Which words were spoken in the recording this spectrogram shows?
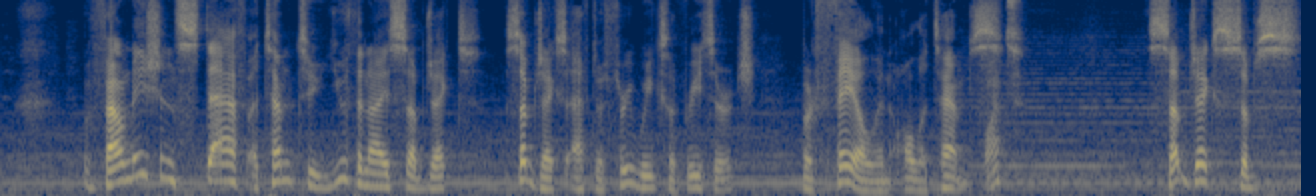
Foundation staff attempt to euthanize subject subjects after three weeks of research, but fail in all attempts. What? Subjects subs-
